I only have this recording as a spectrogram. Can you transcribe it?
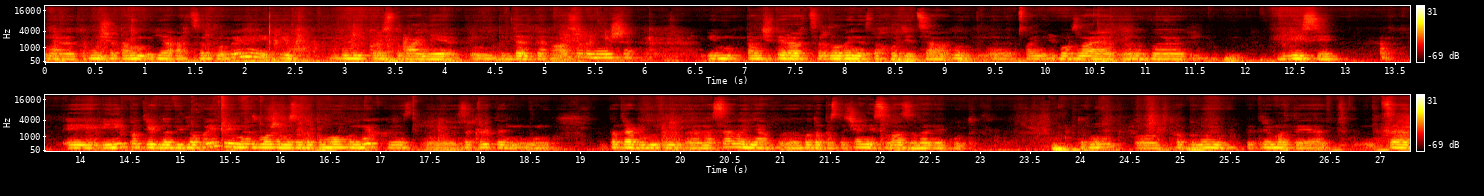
Е, тому що там є артсвердловини, які були в користуванні м, ДНТ-газу раніше. І там чотири артсвердловини знаходяться, ну, е, пані Любов знає, е, в лісі і їх потрібно відновити, і ми зможемо за допомогою них е, закрити потребу е, населення в водопостачанні села Зелений Кут. Тому е, пропоную підтримати це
